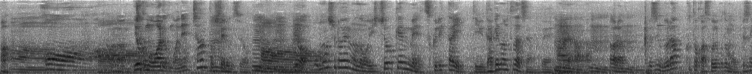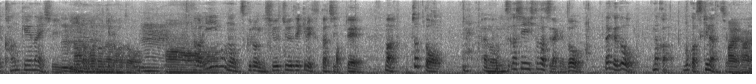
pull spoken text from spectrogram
はあ。良くも悪くもね。ちゃんとしてるんですよ、うん。要は面白いものを一生懸命作りたいっていうだけの人たちなので、うん。だからうん。別にブラックとかそういうことも別に関係ないし、ん。いいものができるほど。うん。あー。だからいいものを作るのに集中できる人たちってまあちょっとあの難しい人たちだけどだけどなんか僕は好きなんですよ、はいはいはい。う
